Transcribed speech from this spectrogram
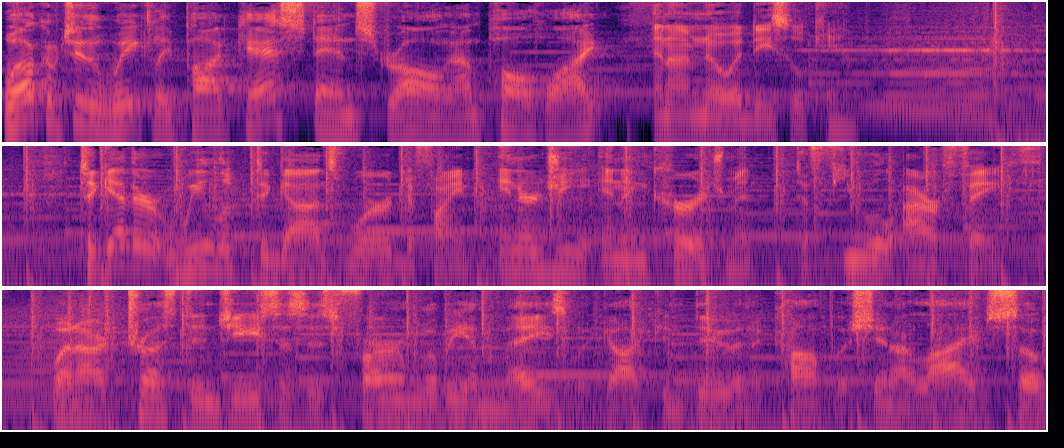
Welcome to the weekly podcast, Stand Strong. I'm Paul White. And I'm Noah Dieselkamp. Together, we look to God's Word to find energy and encouragement to fuel our faith. When our trust in Jesus is firm, we'll be amazed what God can do and accomplish in our lives. So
